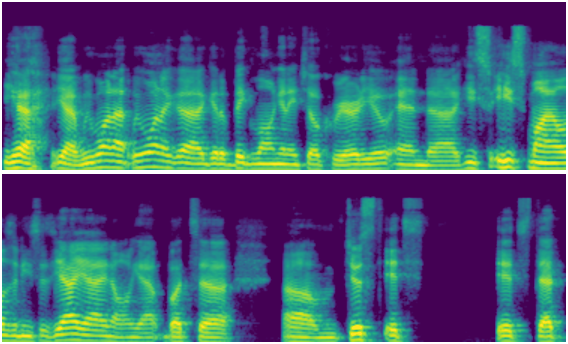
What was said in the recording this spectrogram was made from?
Yeah, yeah, we want to we want to uh, get a big long NHL career to you, and uh, he he smiles and he says, "Yeah, yeah, I know, yeah," but uh, um, just it's it's that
